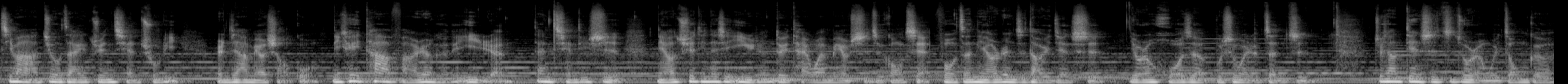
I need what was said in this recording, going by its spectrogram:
起码救灾捐钱处理。人家没有少过，你可以挞伐任何的艺人，但前提是你要确定那些艺人对台湾没有实质贡献，否则你要认知到一件事：有人活着不是为了政治。就像电视制作人韦宗哥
